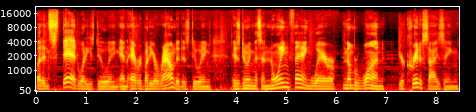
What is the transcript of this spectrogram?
But instead, what he's doing and everybody around it is doing is doing this annoying thing where, number one, you're criticizing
